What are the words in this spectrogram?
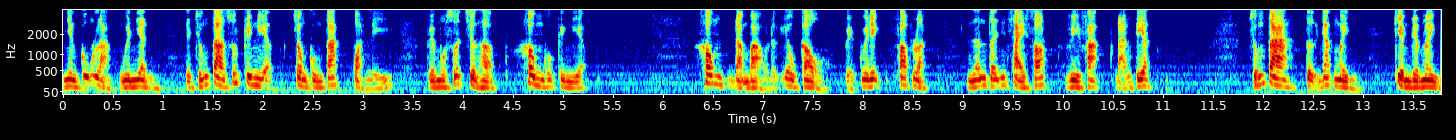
nhưng cũng là nguyên nhân để chúng ta rút kinh nghiệm trong công tác quản lý về một số trường hợp không có kinh nghiệm. Không đảm bảo được yêu cầu về quy định pháp luật dẫn tới những sai sót vi phạm đáng tiếc. Chúng ta tự nhắc mình, kiểm điểm mình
